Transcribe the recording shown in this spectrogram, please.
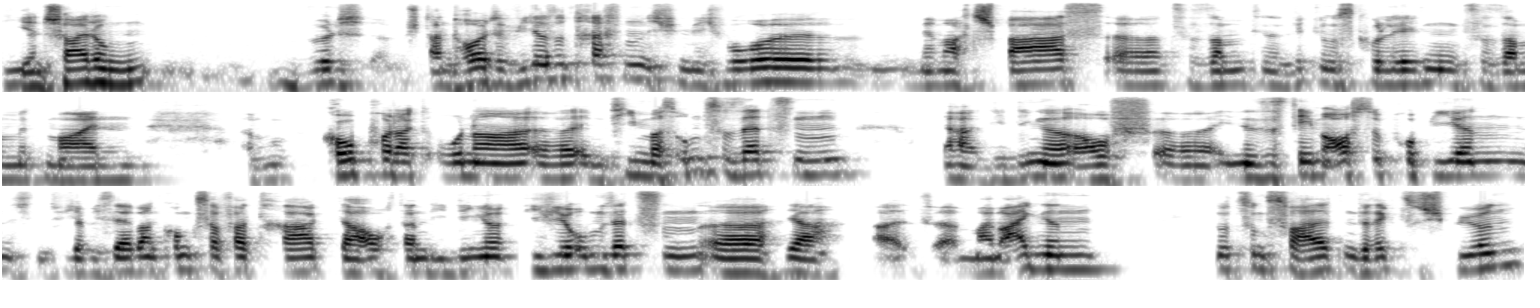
die Entscheidung würde ich Stand heute wieder so treffen. Ich fühle mich wohl, mir macht Spaß, äh, zusammen mit den Entwicklungskollegen, zusammen mit meinen ähm, Co-Product Owner äh, im Team was umzusetzen, ja, die Dinge auf äh, in den Systemen auszuprobieren. Ich, natürlich habe ich selber einen Kongster-Vertrag, da auch dann die Dinge, die wir umsetzen, äh, ja, äh, meinem eigenen Nutzungsverhalten direkt zu spüren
